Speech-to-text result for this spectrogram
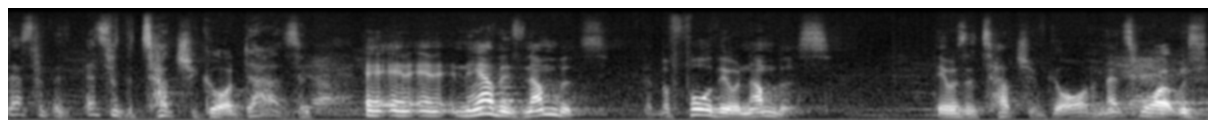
That's, what the, that's what the touch of God does. And, and, and now there's numbers, but before there were numbers, there was a touch of God. And that's why it was,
